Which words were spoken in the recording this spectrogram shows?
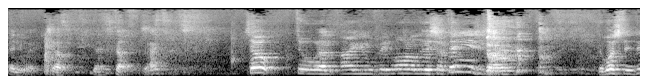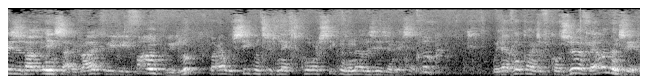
Anyway, so that's tough, right? So, to um, argue a bit more on this, so 10 years ago, there was the, this is about insight, right? We, we found, we looked for the sequences, next course, sequence analysis, and they said, look, we have all kinds of conserved elements here.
